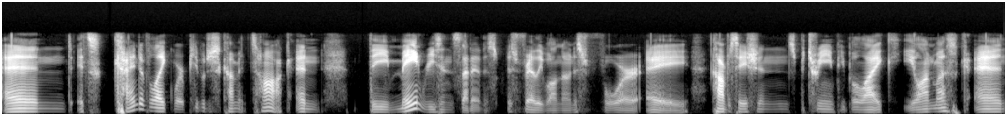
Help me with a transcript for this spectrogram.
and it's kind of like where people just come and talk and the main reasons that it is, is fairly well known is for a conversations between people like Elon Musk and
